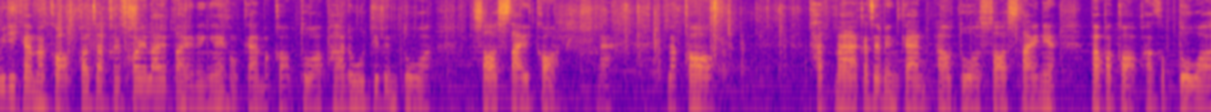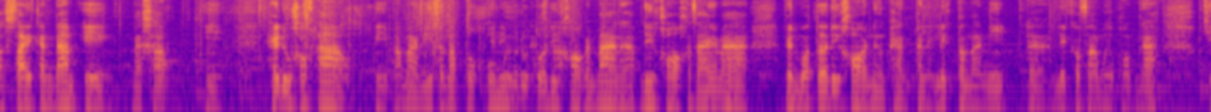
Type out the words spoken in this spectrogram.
วิธีการประกอบก็จะค่อยๆ ไล่ไปในแง่ของการประกอบตัวพาร์ทวุธที่เป็นตัวซอสไซส์ก่อนนะ แล้วก็ถัดมาก็จะเป็นการเอาตัวซอสไซส์เนี่ยมาประกอบเข้ากับตัวไซส์กันดั้มเองนะครับ นี่ให้ดูคร่าวๆ นี่ประมาณนี้สำหรับตัวคู่มือมาดูตัวดีคอกันบ้างนะครับ ดีคอเขาจะให้มาเป็นวอเตอร์ดีคอหนึ่งแผ่นแผ่นเล็กๆ ประมาณนี้ อ่า เล็กกว่าฝ่ามือผมนะ โอเค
